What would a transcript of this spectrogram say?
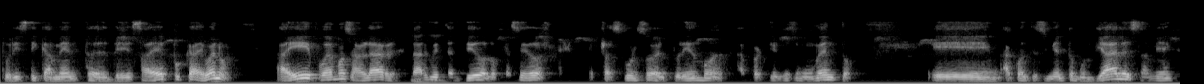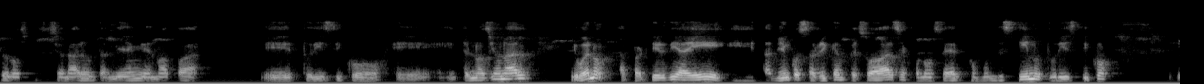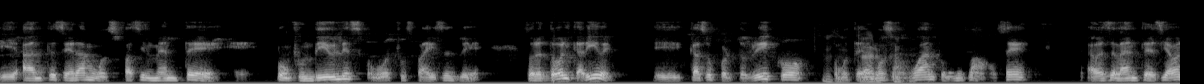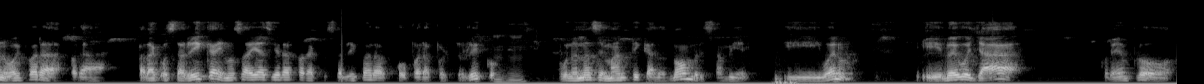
turísticamente desde esa época. Y bueno, ahí podemos hablar largo y tendido lo que ha sido el transcurso del turismo a partir de ese momento. Eh, acontecimientos mundiales también que nos posicionaron también en el mapa eh, turístico internacional y bueno, a partir de ahí también Costa Rica empezó a darse a conocer como un destino turístico. Eh, antes éramos fácilmente eh, confundibles con otros países de, sobre todo el Caribe. Eh, caso Puerto Rico, como tenemos San Juan, tenemos San José. A veces la gente decía, bueno, voy para, para, para Costa Rica y no sabía si era para Costa Rica o para Puerto Rico. Uh Una semántica los nombres también. Y bueno, y luego ya, por ejemplo,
